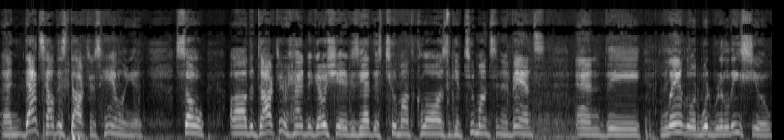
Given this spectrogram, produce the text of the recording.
And that's how this doctor's handling it. So uh, the doctor had negotiated because he had this two month clause to give two months in advance, and the landlord would release you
